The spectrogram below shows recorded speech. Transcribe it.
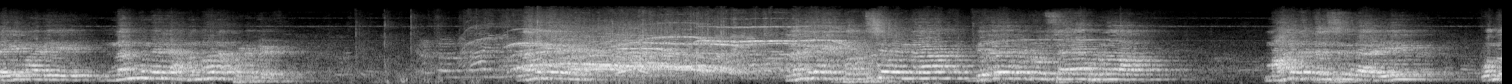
ದಯಮಾಡಿ ನನ್ನ ಮೇಲೆ ಅನುಮಾನ ಪಡಬೇಡಿ. ನನಗೆ ನನಗೆ ಈ ಪಕ್ಷವನ್ನ ದೇವೇಗೌಡರು ಸಾಹೇಬರ ಮಾರ್ಗದರ್ಶನದಲ್ಲಿ ಒಂದು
